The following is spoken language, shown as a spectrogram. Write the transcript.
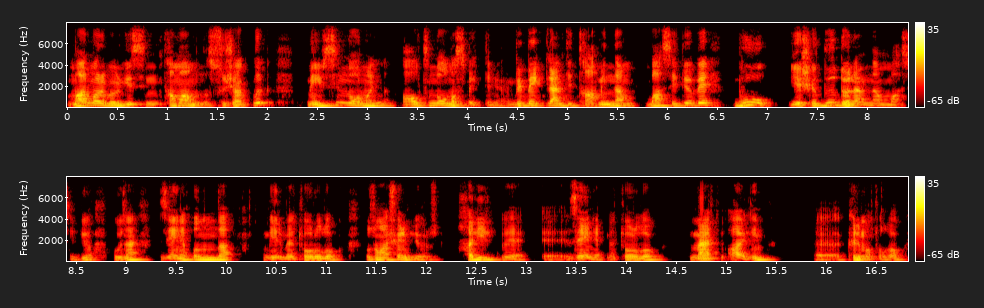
Marmara bölgesinin tamamında sıcaklık mevsim normalinin altında olması bekleniyor. Bir beklenti tahminden bahsediyor ve bu yaşadığı dönemden bahsediyor. O yüzden Zeynep Hanım da bir meteorolog. O zaman şöyle biliyoruz. Halil ve e, Zeynep meteorolog, Mert Aylin e, klimatolog.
